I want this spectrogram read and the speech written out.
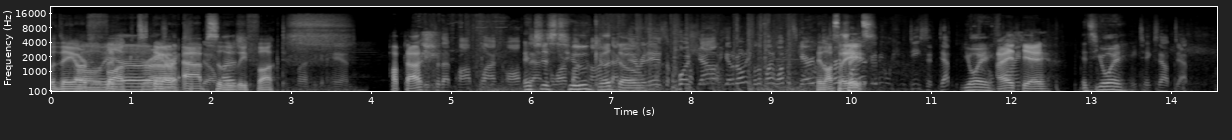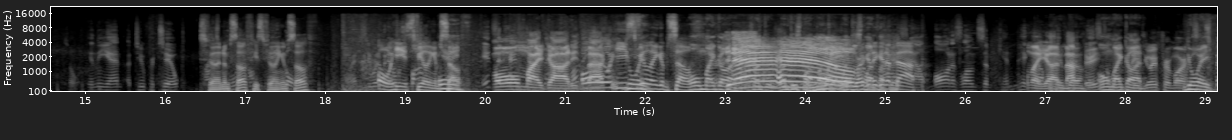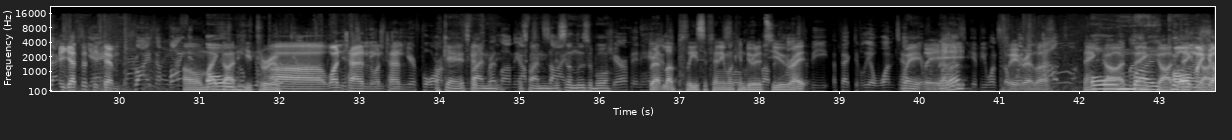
Oh, they are Oh, fucked. yeah. They are Right. absolutely fucked. Classic in hand. Pop dash. pop It's just too good, though. There it is, a push out. He got it able to find one, but scary They lost the the first chase. one. Gonna be looking decent. Dep yay. Nice, yeah. It's yay. He takes out Dep. So in the end, a two for two. He's feeling himself. He's feeling himself. Trying to see what Oh, goes he's oh, feeling himself. Oh my god, he's back. Oh, he's Going. feeling himself. Oh my god. Yeah! One despawn, one despawn, one We're gonna get a map. Now on his lonesome, can pick Oh my god, Okay, map bro. three. Oh my god. He's going for more. yay. He gets it, he's him. Tries to find Oh my Oh. god, he threw. Uh, 110, 110. here for him. Okay, it's It's fine. Retla on the It's fine. This is unlosable. Sheriff in hand. Brett Love, please, if anyone can do it, it's you, right? to be effectively a one-tap Wait, here. Wait. Rella? If he wants to Wait, win Rella. out. Thank Oh God, thank God, God. Oh my God. god.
